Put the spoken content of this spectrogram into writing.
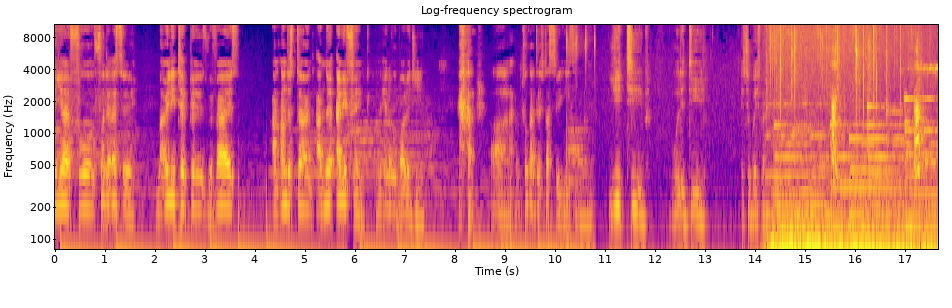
yeah, for for the essay, my only tip is revise and understand and know everything in A level biology. uh, I'm talking as if that's so easy, man. YouTube, what it do? It's your Spencer.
